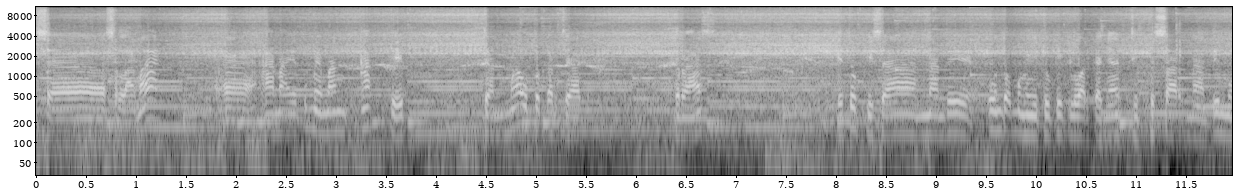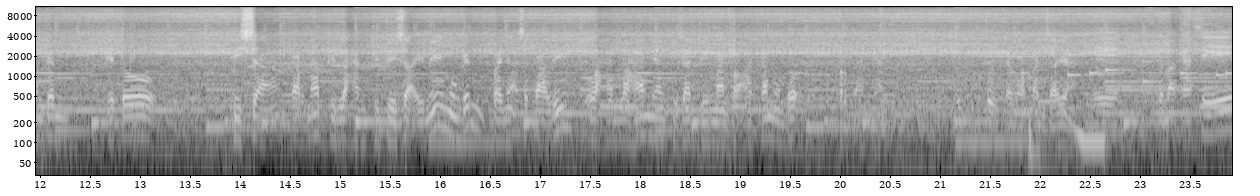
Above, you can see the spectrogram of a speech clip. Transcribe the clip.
Se- selama eh, anak itu memang aktif dan mau bekerja keras itu bisa nanti untuk menghidupi keluarganya di besar nanti mungkin itu bisa karena di lahan di desa ini mungkin banyak sekali lahan-lahan yang bisa dimanfaatkan untuk pertanian itu jawaban saya terima kasih.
